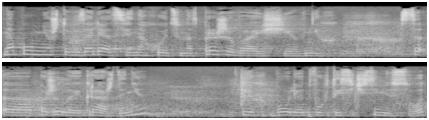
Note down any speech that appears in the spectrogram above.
Напомню, что в изоляции находятся у нас проживающие в них э, пожилые граждане, их более 2700,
